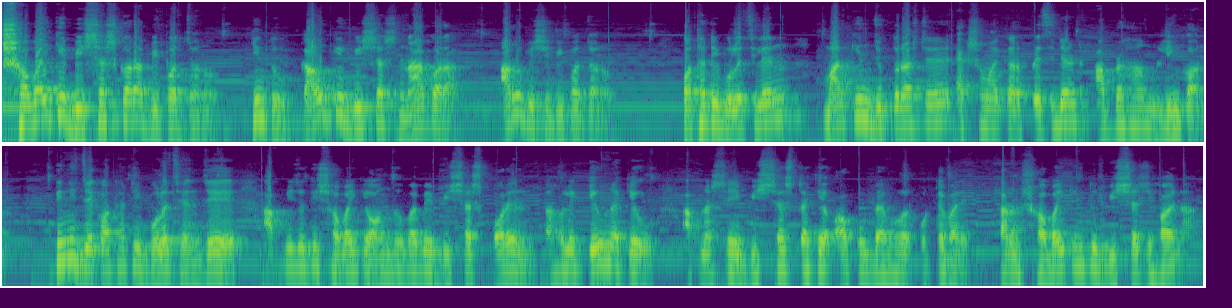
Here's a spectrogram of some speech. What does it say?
সবাইকে বিশ্বাস করা বিপজ্জনক, কিন্তু কাউকে বিশ্বাস না করা আরও বেশি বিপজ্জনক। কথাটি বলেছিলেন মার্কিন যুক্তরাষ্ট্রের এক সময়কার প্রেসিডেন্ট আব্রাহাম লিঙ্কন তিনি যে কথাটি বলেছেন যে, আপনি যদি সবাইকে অন্ধভাবে বিশ্বাস করেন, তাহলে কেউ না কেউ আপনার সেই বিশ্বাসটাকে অপব্যবহার করতে পারে। কারণ সবাই কিন্তু বিশ্বাসী হয় না।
